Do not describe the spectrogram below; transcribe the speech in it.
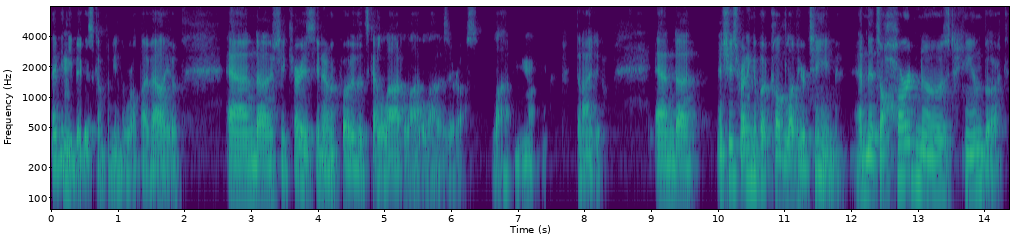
maybe the hmm. biggest company in the world by value. And uh, she carries, you know, a quota that's got a lot, a lot, a lot of zeros, a lot, mm-hmm. lot than I do. And uh, and she's writing a book called Love Your Team, and it's a hard-nosed handbook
